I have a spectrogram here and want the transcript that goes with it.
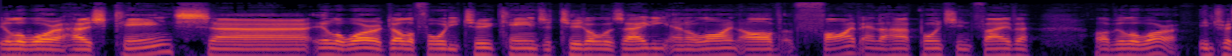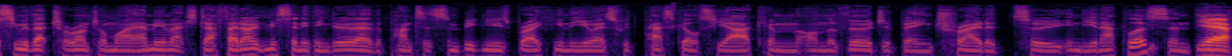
Illawarra host Cairns. Uh, Illawarra $1.42, Cairns at $2.80, and a line of five and a half points in favour of Illawarra. Interesting with that Toronto Miami match, Duff. They don't miss anything, do they? The punters. Some big news breaking in the US with Pascal Siakam on the verge of being traded to Indianapolis, and yeah.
